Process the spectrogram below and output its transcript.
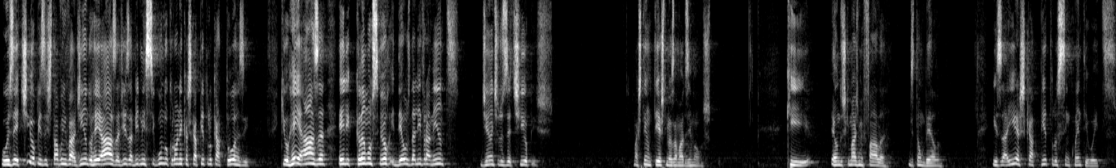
Os etíopes estavam invadindo o rei Asa, diz a Bíblia em 2 Crônicas, capítulo 14, que o rei Asa, ele clama ao Senhor e Deus dá livramento diante dos etíopes. Mas tem um texto, meus amados irmãos, que é um dos que mais me fala de tão belo. Isaías capítulo 58.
